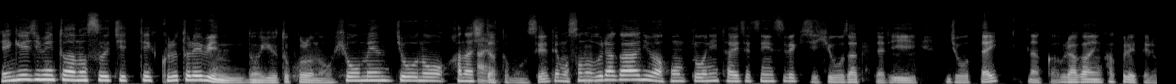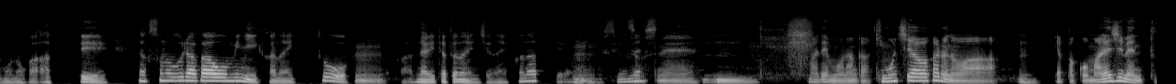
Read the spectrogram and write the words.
エンゲージメントのあの数値って、クルト・レビンの言うところの表面上の話だと思うんですよね。でも、その裏側には本当に大切にすべき指標だったり、状態、なんか裏側に隠れてるものがあって、なんかその裏側を見に行かないと、うん。成り立たないんじゃないかなって思うんうんですよねそうで。すね。うん。まあでもなんか気持ちはわかるのは、うんやっぱこうマネジメント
